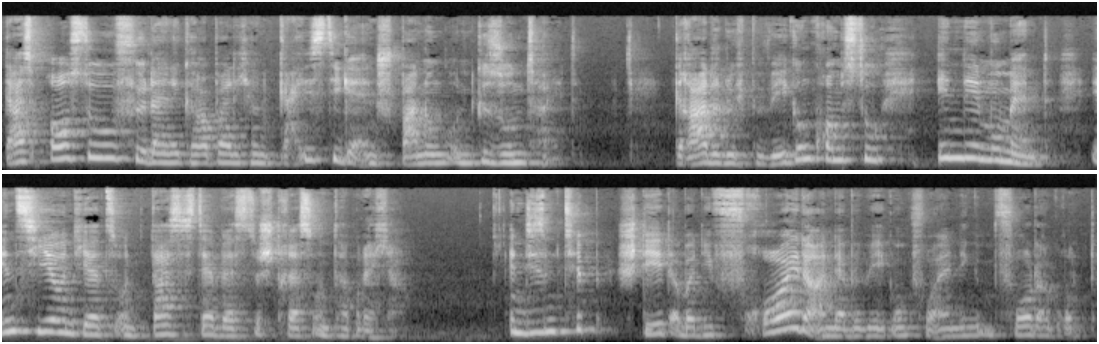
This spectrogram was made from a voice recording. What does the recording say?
Das brauchst du für deine körperliche und geistige Entspannung und Gesundheit. Gerade durch Bewegung kommst du in den Moment, ins Hier und Jetzt und das ist der beste Stressunterbrecher. In diesem Tipp steht aber die Freude an der Bewegung vor allen Dingen im Vordergrund.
